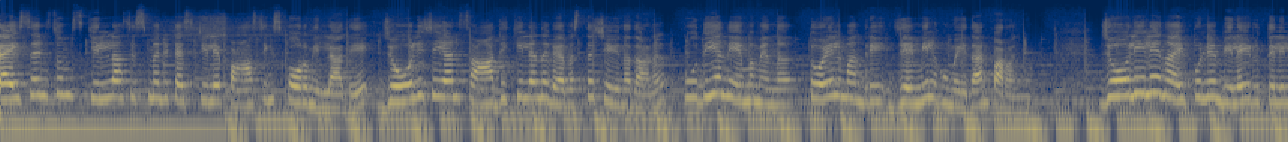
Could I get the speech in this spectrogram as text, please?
ലൈസൻസും സ്കിൽ അസസ്മെന്റ് ടെസ്റ്റിലെ പാസിംഗ് സ്കോറും ഇല്ലാതെ ജോലി ചെയ്യാൻ സാധിക്കില്ലെന്ന് വ്യവസ്ഥ ചെയ്യുന്നതാണ് പുതിയ നിയമമെന്ന് തൊഴിൽ മന്ത്രി ജമീൽ ഹുമൈദാൻ പറഞ്ഞു. ജോലിയിലെ നൈപുണ്യം വിലയിരുത്തലിൽ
